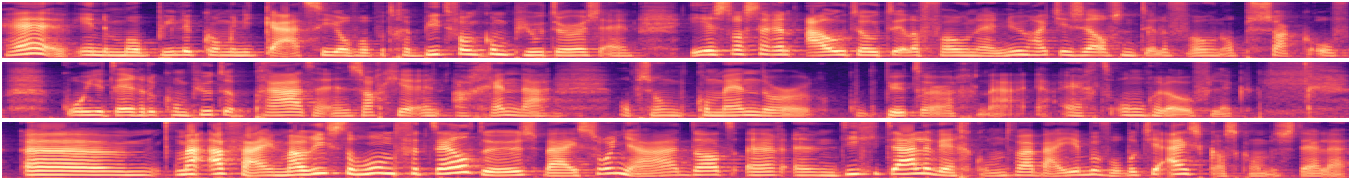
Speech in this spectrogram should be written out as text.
Hè, in de mobiele communicatie of op het gebied van computers. En eerst was er een autotelefoon en nu had je zelfs een telefoon op zak. Of kon je tegen de computer praten en zag je een agenda op zo'n Commander computer. Nou ja, echt ongelooflijk. Um, maar afijn, Maurice de Hond vertelt dus bij Sonja dat er een digitale weg komt waarbij je bijvoorbeeld je ijskast kan bestellen.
